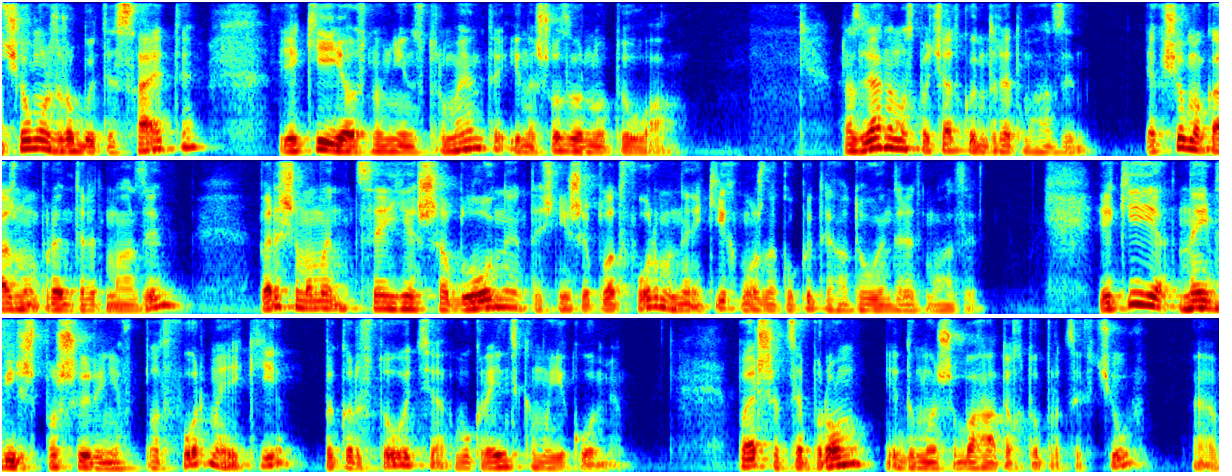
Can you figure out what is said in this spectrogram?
чому ж робити сайти, які є основні інструменти і на що звернути увагу. Розглянемо спочатку інтернет-магазин. Якщо ми кажемо про інтернет-магазин, перший момент це є шаблони, точніше платформи, на яких можна купити готовий інтернет-магазин. Які є найбільш поширені платформи, які використовуються в українському e-комі? Перше, це пром. Я думаю, що багато хто про це чув. Е,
